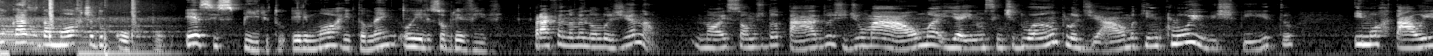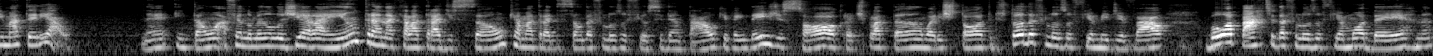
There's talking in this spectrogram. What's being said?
No caso da morte do corpo, esse espírito, ele morre também ou ele sobrevive? Para a fenomenologia, não. Nós somos dotados de uma alma, e aí num sentido amplo de alma, que inclui o espírito, imortal e imaterial. Né? Então a fenomenologia ela entra naquela tradição que é uma tradição da filosofia ocidental que vem desde Sócrates, Platão, Aristóteles, toda a filosofia medieval, boa parte da filosofia moderna,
